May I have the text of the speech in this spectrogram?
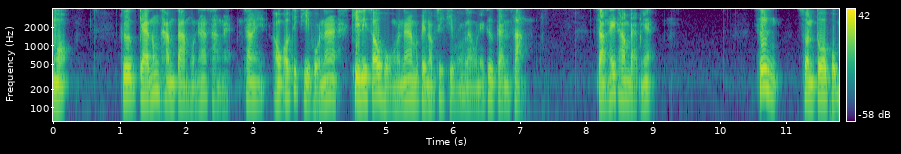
เหมาะ คือแกต้องทำตามหัวหน้าสั่งอะ่ะ ใช่ เอา objective หัวหน้า key result หัวหน้ามาเป็น objective ของเราเนี่ยคือการสั่ง สั่งให้ทำแบบเนี้ย ซึ่งส่วนตัวผม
